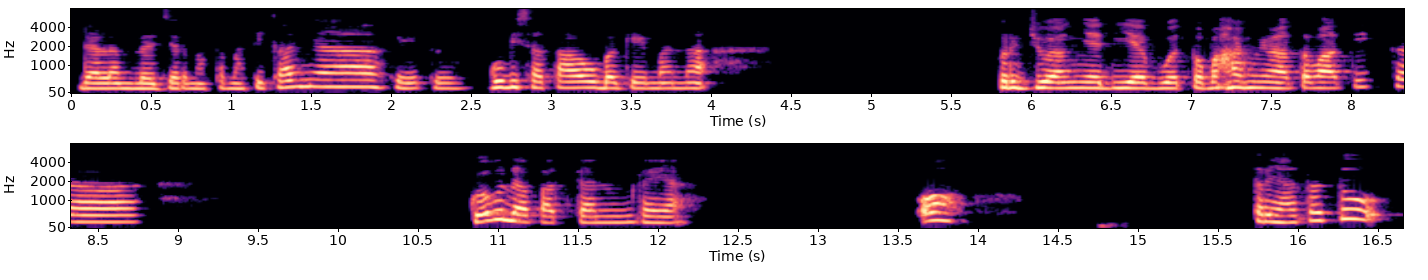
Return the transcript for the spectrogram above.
dalam belajar matematikanya kayak itu gue bisa tahu bagaimana berjuangnya dia buat memahami matematika. Gue mendapatkan kayak oh ternyata tuh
